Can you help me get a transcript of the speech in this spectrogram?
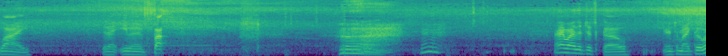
Why did I even? Fuck. I'd rather just go into my go.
